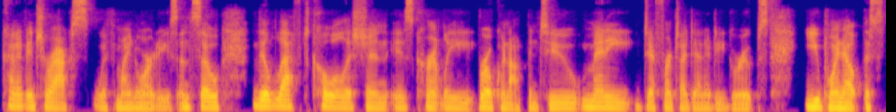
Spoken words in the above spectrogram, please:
kind of interacts with minorities. And so the left coalition is currently broken up into many different identity groups. You point out this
